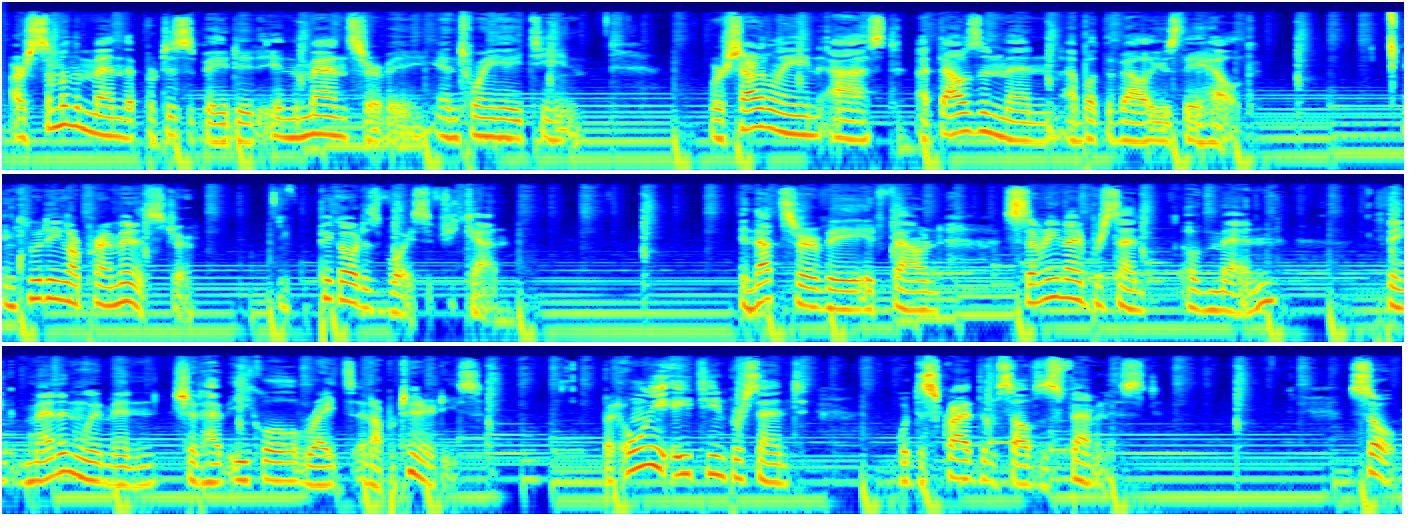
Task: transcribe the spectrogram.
are some of the men that participated in the Man Survey in 2018, where Chatelaine asked a thousand men about the values they held, including our Prime Minister. You pick out his voice if you can. In that survey, it found 79% of men think men and women should have equal rights and opportunities, but only 18% would describe themselves as feminist. So,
